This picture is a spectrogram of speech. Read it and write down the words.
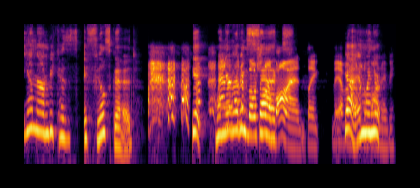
yeah, man, because it feels good. yeah, when you're having an emotional sex, bond, like they have yeah, and when you're maybe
